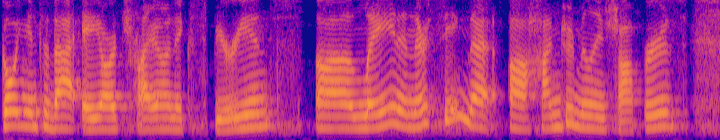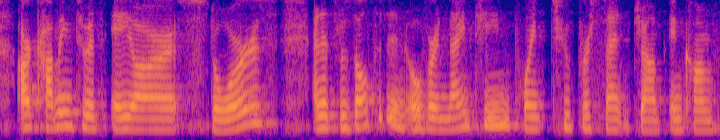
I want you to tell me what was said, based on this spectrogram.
going into that AR try-on experience uh, lane, and they're seeing that 100 million shoppers are coming to its AR stores, and it's resulted in over 19.2% jump in con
